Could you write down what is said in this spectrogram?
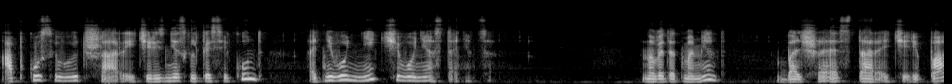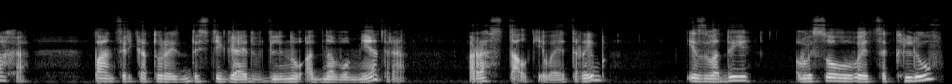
обкусывают шары, и через несколько секунд от него ничего не останется. Но в этот момент большая старая черепаха, панцирь которой достигает в длину одного метра, расталкивает рыб, из воды высовывается клюв,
